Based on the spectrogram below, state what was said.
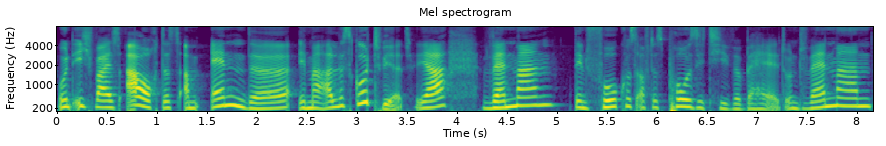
Und ich weiß auch, dass am Ende immer alles gut wird, ja, wenn man den Fokus auf das Positive behält und wenn man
